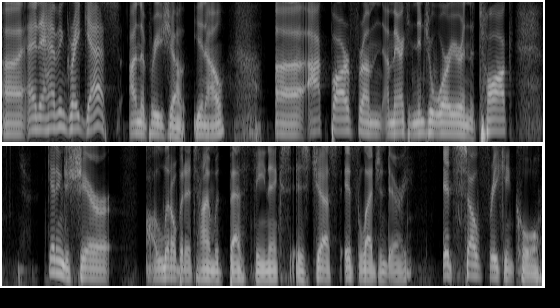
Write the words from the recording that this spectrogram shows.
uh, and having great guests on the pre show, you know. Uh, Akbar from American Ninja Warrior in the talk, getting to share a little bit of time with Beth Phoenix is just it's legendary. It's so freaking cool.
